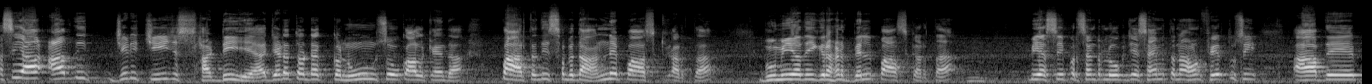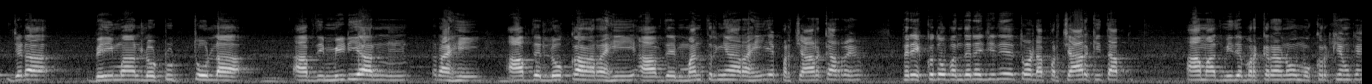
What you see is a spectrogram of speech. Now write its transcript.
ਅਸੀਂ ਆ ਆਪਦੀ ਜਿਹੜੀ ਚੀਜ਼ ਸਾਡੀ ਹੈ ਜਿਹੜਾ ਤੁਹਾਡਾ ਕਾਨੂੰਨ ਸੋ ਕਾਲ ਕਹਿੰਦਾ ਭਾਰਤ ਦੀ ਸੰਵਿਧਾਨ ਨੇ ਪਾਸ ਕਰਤਾ ਭੂਮੀ ਅਧਿਗ੍ਰਹਣ ਬਿੱਲ ਪਾਸ ਕਰਤਾ ਵੀ 80% ਲੋਕ ਜੇ ਸਹਿਮਤ ਨਾ ਹੋਣ, ਫਿਰ ਤੁਸੀਂ ਆਪਦੇ ਜਿਹੜਾ ਬੇਈਮਾਨ ਲੋਟੂ ਟੋਲਾ, ਆਪਦੀ ਮੀਡੀਆ ਰਾਹੀਂ, ਆਪਦੇ ਲੋਕਾਂ ਰਾਹੀਂ, ਆਪਦੇ ਮੰਤਰੀਆਂ ਰਾਹੀਂ ਇਹ ਪ੍ਰਚਾਰ ਕਰ ਰਹੇ ਹੋ। ਫਿਰ ਇੱਕ ਦੋ ਬੰਦੇ ਨੇ ਜਿਹਨੇ ਤੁਹਾਡਾ ਪ੍ਰਚਾਰ ਕੀਤਾ, ਆਮ ਆਦਮੀ ਦੇ ਵਰਕਰਾਂ ਨੂੰ ਉਹ ਮੁੱਕਰ ਕਿਉਂ ਗਏ?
